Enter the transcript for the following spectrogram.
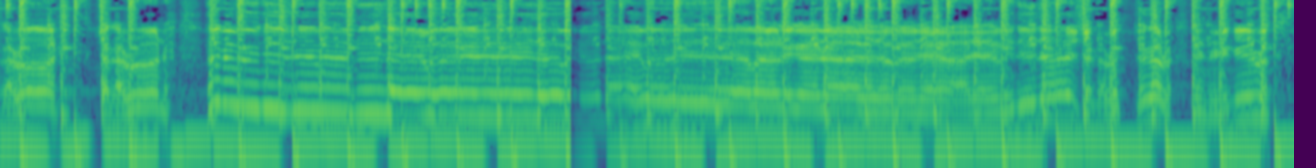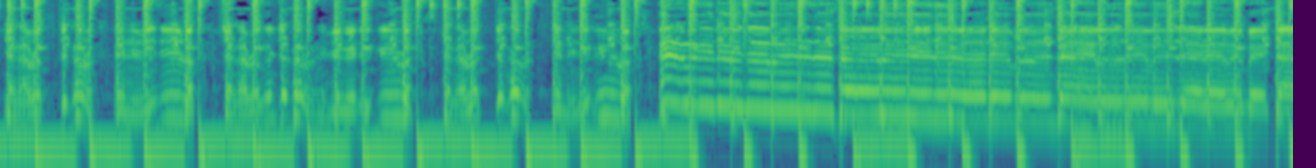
Chacarón, chacarón. Better.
